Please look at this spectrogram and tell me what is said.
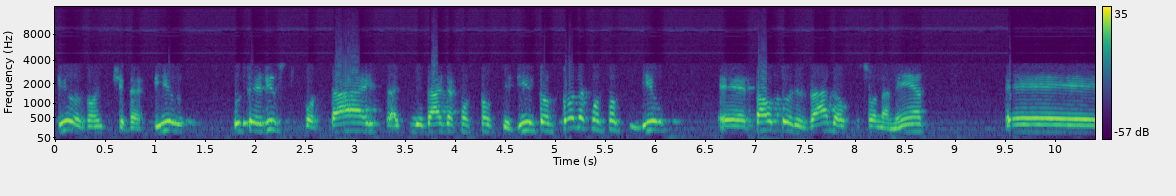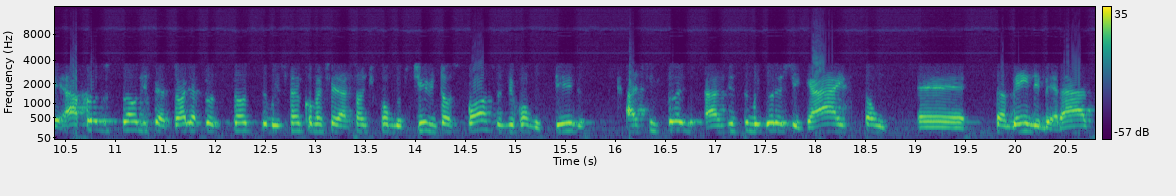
filas, onde tiver filas, os serviços postais, a atividade da construção civil, então toda a construção civil está tá autorizada ao funcionamento, é, a produção de petróleo, a produção, distribuição e comercialização de combustível, então os postos de combustível, as, as distribuidoras de gás são é, também liberados.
